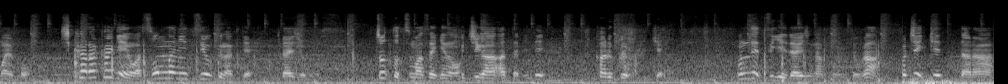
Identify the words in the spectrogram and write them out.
真横。力加減はそんなに強くなくて大丈夫です。ちょっとつま先の内側あたりで軽く蹴る。ほんで次大事なポイントがこっちに蹴ったら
